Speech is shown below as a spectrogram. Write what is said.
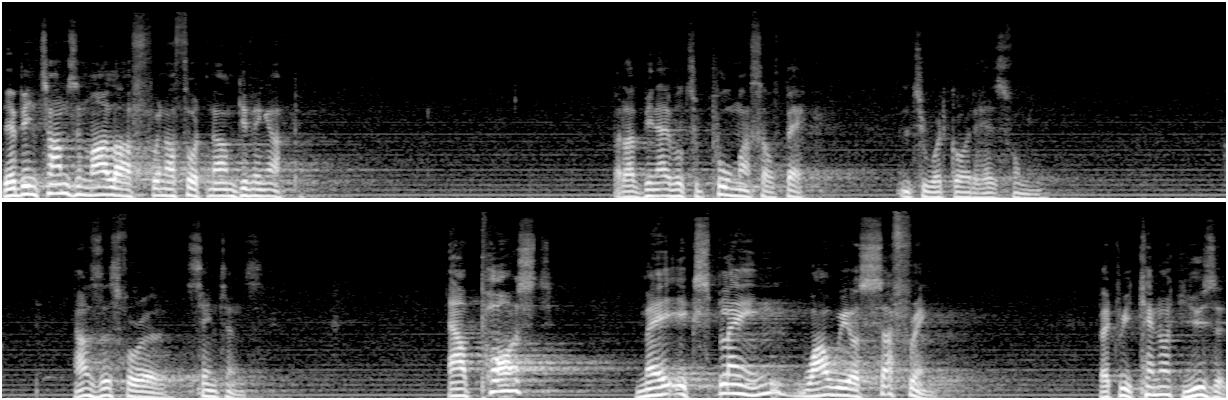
There have been times in my life when I thought, now I'm giving up. But I've been able to pull myself back into what God has for me. How's this for a sentence? Our past may explain why we are suffering, but we cannot use it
